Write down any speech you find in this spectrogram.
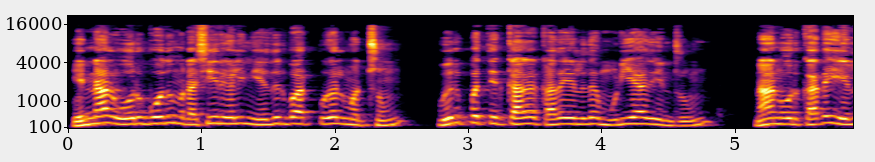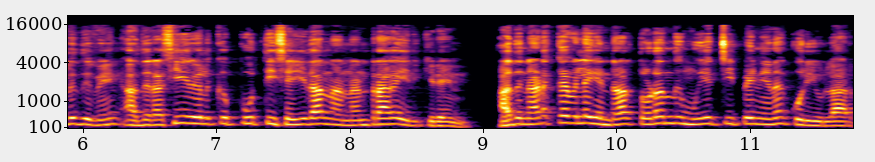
என்னால் ஒருபோதும் ரசிகர்களின் எதிர்பார்ப்புகள் மற்றும் விருப்பத்திற்காக கதை எழுத முடியாது என்றும் நான் ஒரு கதை எழுதுவேன் அது ரசிகர்களுக்கு பூர்த்தி செய்தால் நான் நன்றாக இருக்கிறேன். அது நடக்கவில்லை என்றால் தொடர்ந்து முயற்சிப்பேன் என கூறியுள்ளார்.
